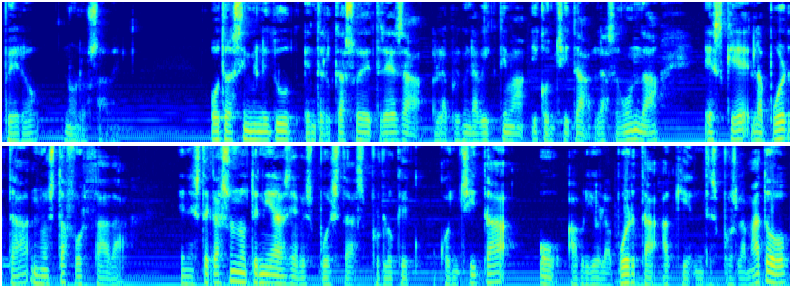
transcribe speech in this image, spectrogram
pero no lo saben. Otra similitud entre el caso de Teresa, la primera víctima, y Conchita, la segunda, es que la puerta no está forzada. En este caso no tenía las llaves puestas, por lo que Conchita o abrió la puerta a quien después la mató,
